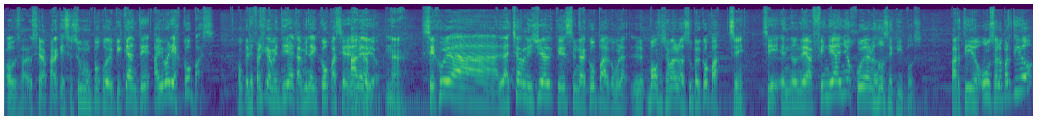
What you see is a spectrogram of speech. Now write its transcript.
o, o sea, para que se sume un poco de picante, hay varias copas. Aunque les parezca mentira, también hay copas en el Ah, medio. Nah. Se juega la Charlie Shell, que es una copa como la. Vamos a llamarlo la Supercopa. Sí. ¿sí? En donde a fin de año juegan los dos equipos. Partido, un solo partido,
